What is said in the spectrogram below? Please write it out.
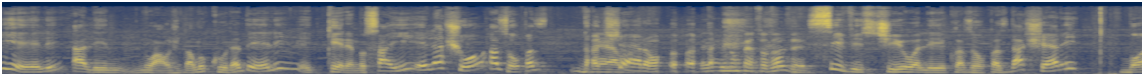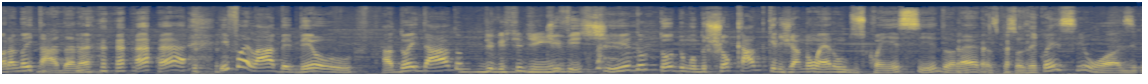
E ele, ali no auge da loucura dele, querendo sair, ele achou as roupas da Dela. Sharon. Ele não pensou duas vezes. Se vestiu ali com as roupas da Sharon bora noitada, né? e foi lá, bebeu adoidado, De vestidinho. de vestido, todo mundo chocado, porque ele já não era um desconhecido, né? As pessoas reconheciam o Ozzy.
